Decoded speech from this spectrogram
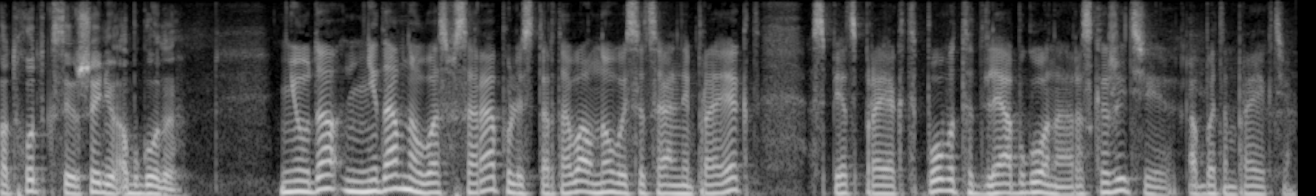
подход к совершению обгона. Недавно у вас в Сарапуле стартовал новый социальный проект, спецпроект «Повод для обгона». Расскажите об этом проекте.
